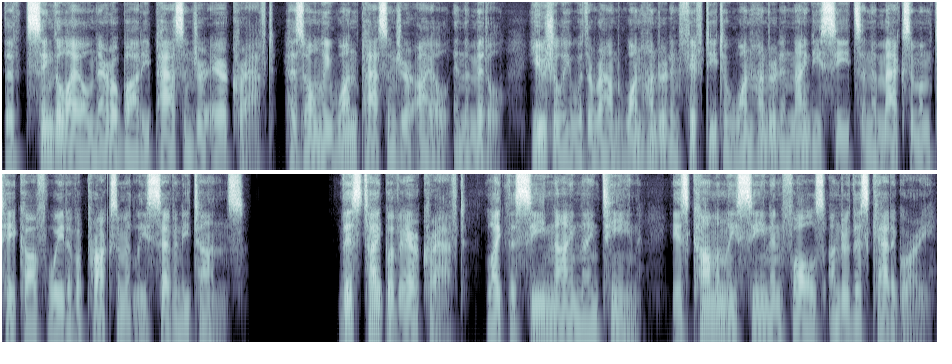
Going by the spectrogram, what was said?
the single-aisle narrow-body passenger aircraft has only one passenger aisle in the middle, usually with around 150 to 190 seats and a maximum takeoff weight of approximately 70 tons. This type of aircraft, like the C-919, is commonly seen and falls under this category.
